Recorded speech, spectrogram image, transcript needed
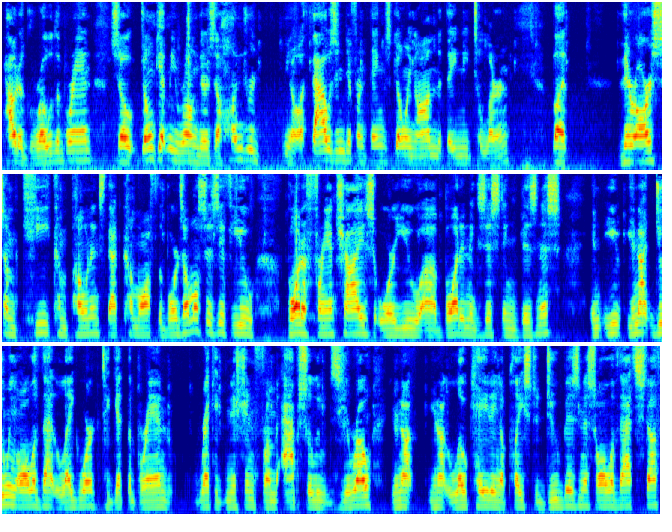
how to grow the brand. So don't get me wrong, there's a hundred, you know, a thousand different things going on that they need to learn. But there are some key components that come off the boards, almost as if you bought a franchise or you uh, bought an existing business and you you're not doing all of that legwork to get the brand recognition from absolute zero. You're not you're not locating a place to do business all of that stuff.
